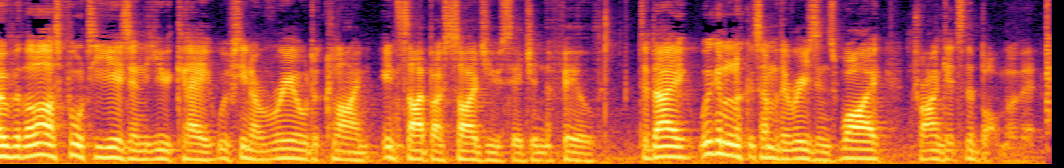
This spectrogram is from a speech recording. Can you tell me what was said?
Over the last 40 years in the UK, we've seen a real decline in side-by-side usage in the field. Today, we're going to look at some of the reasons why, try and get to the bottom of it.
